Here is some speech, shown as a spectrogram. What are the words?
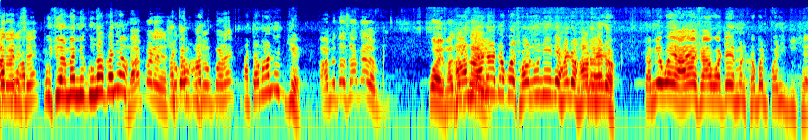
કરવાની છે? આ પૂછ્યું એમાં મેં ગુનો કર્યો? ના પડે શું કામ પૂછવું પડે? આ તમારું જ છે. અમે તો શું કે કોઈ મતલબ ના ના તો કોઈ સોનું નહીં હેડો હારો હેડો તમે કોઈ આયા છે આ વટે મને ખબર પડી ગઈ છે.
